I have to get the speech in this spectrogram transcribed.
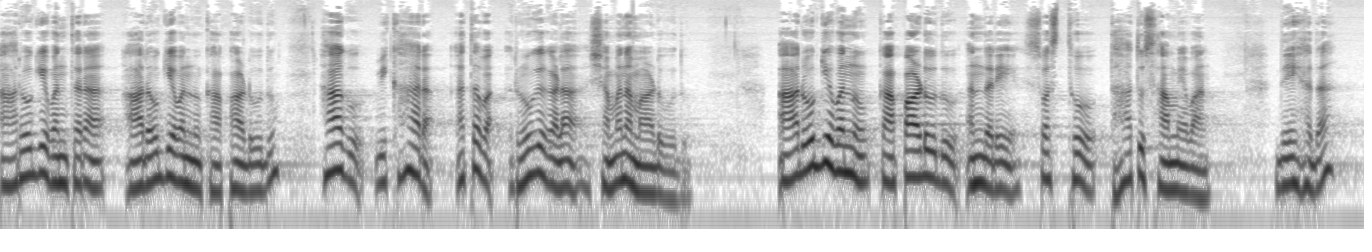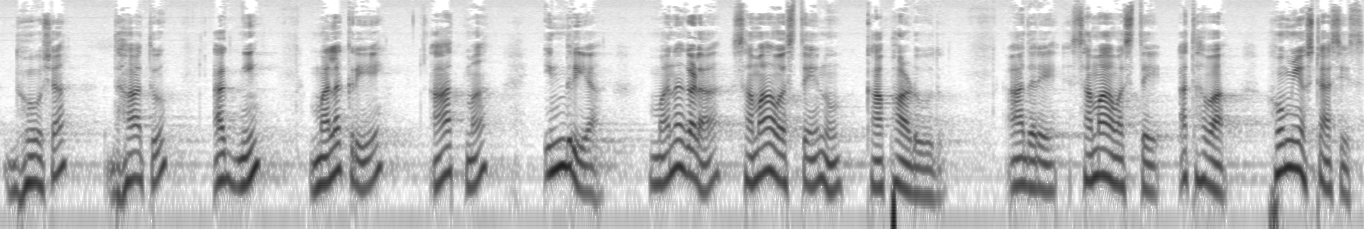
ಆರೋಗ್ಯವಂತರ ಆರೋಗ್ಯವನ್ನು ಕಾಪಾಡುವುದು ಹಾಗೂ ವಿಕಾರ ಅಥವಾ ರೋಗಗಳ ಶಮನ ಮಾಡುವುದು. ಆರೋಗ್ಯವನ್ನು ಕಾಪಾಡುವುದು ಅಂದರೆ ಸ್ವಸ್ಥೋ ಧಾತು ಸಾಮ್ಯವಾನ್. ದೇಹದ ದೋಷ, ಧಾತು, ಅಗ್ನಿ, ಮಲಕ್ರಿಯೆ ಆತ್ಮ ಇಂದ್ರಿಯ ಮನಗಳ ಸಮಾವಸ್ಥೆಯನ್ನು ಕಾಪಾಡುವುದು. ಆದರೆ ಸಮಾವಸ್ಥೆ ಅಥವಾ ಹೋಮಿಯೋಸ್ಟಾಸಿಸ್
